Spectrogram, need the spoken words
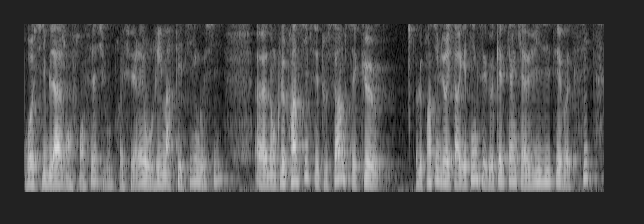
reciblage en français si vous préférez ou remarketing aussi. Euh, donc le principe c'est tout simple, c'est que le principe du retargeting c'est que quelqu'un qui a visité votre site,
